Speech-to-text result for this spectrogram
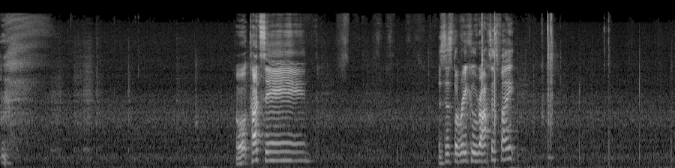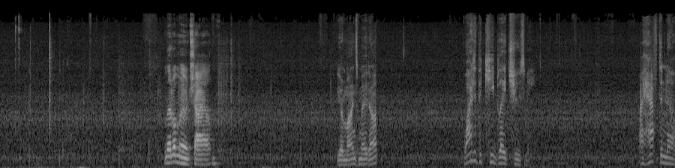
Oh, cutscene! Is this the Riku Roxas fight? Little Moonchild. Your mind's made up? Why did the Keyblade choose me? I have to know.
